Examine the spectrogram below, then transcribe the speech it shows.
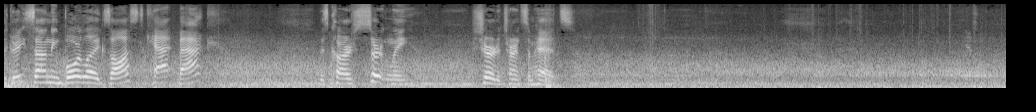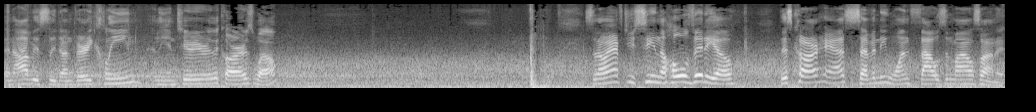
With a great sounding Borla exhaust, cat back, this car is certainly sure to turn some heads. And obviously done very clean in the interior of the car as well. So now after you've seen the whole video, this car has 71,000 miles on it.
